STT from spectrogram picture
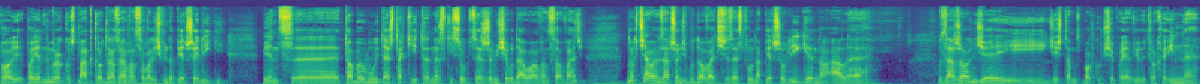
po, po jednym roku spadku od razu awansowaliśmy do pierwszej ligi. Więc e, to był mój też taki trenerski sukces, że mi się udało awansować. No chciałem zacząć budować zespół na pierwszą ligę, no ale w zarządzie i gdzieś tam z boku się pojawiły trochę inne,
